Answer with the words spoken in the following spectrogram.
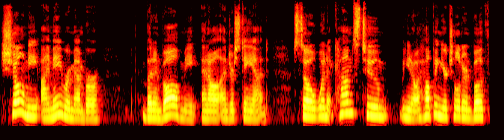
show me, I may remember, but involve me and I'll understand. So when it comes to, you know, helping your children both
